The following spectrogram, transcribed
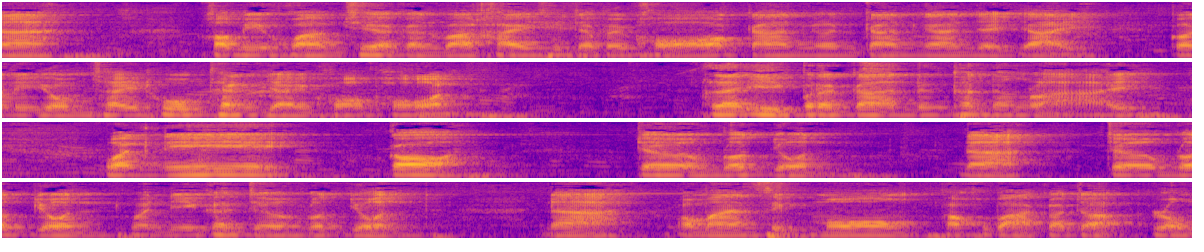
นะ เขามีความเชื่อกันว่าใครที่จะไปขอการเงินการงานใหญ่ ๆ ก็นิยมใช้ทูบแท่งใหญ่ขอพร และอีกประการหนึ่งท่านทั้งหลาย วันนี้ก็เจิมรถยนต์นะเจิมรถยนต์ วันนี้ก็เจิมรถยนต์นะประมาณ 10 โมงพระครูบาก็จะลง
